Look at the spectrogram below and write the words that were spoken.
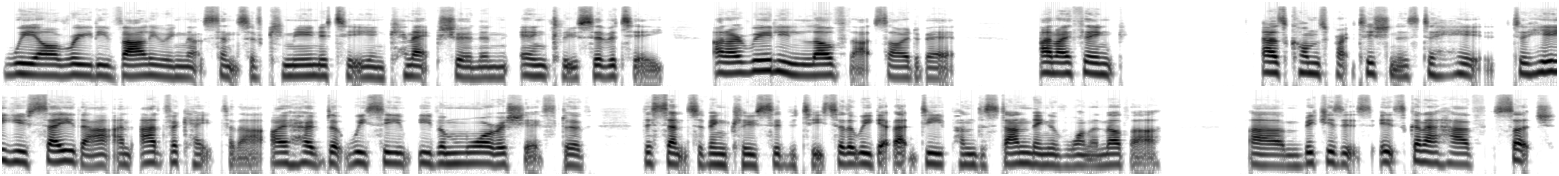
we are really valuing that sense of community and connection and inclusivity. And I really love that side of it. And I think as comms practitioners to hear to hear you say that and advocate for that, I hope that we see even more a shift of the sense of inclusivity so that we get that deep understanding of one another. Um, because it's it's going to have such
